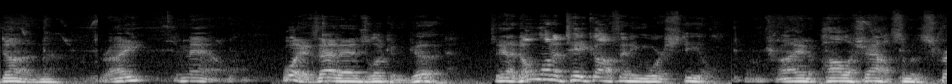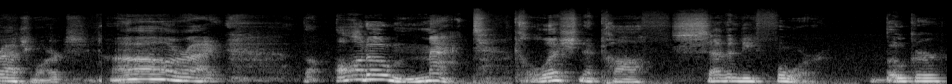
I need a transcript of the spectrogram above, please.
done right now. Boy, is that edge looking good. See, I don't want to take off any more steel. I'm trying to polish out some of the scratch marks. All right. The Auto Matte Kalashnikov 74 Boker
